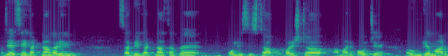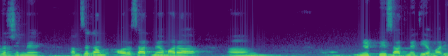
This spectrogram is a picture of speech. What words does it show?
और जैसे ही घटना घड़ी सभी घटनास्थल पे पुलिस स्टाफ, वरिष्ठ हमारे पहुँचे और उनके मार्गदर्शन में कम से कम और साथ में हमारा यूनिट भी साथ में थी हमारी।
